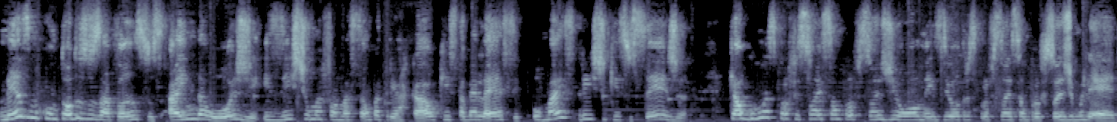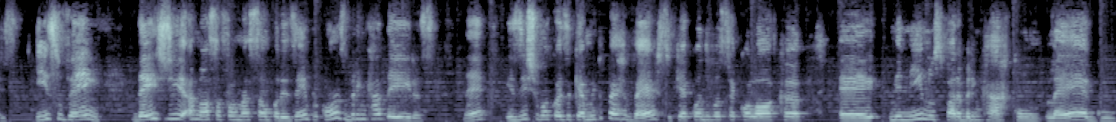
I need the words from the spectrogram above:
mesmo com todos os avanços, ainda hoje existe uma formação patriarcal que estabelece, por mais triste que isso seja, que algumas profissões são profissões de homens e outras profissões são profissões de mulheres. E isso vem desde a nossa formação, por exemplo, com as brincadeiras. Né? Existe uma coisa que é muito perverso, que é quando você coloca é, meninos para brincar com Lego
